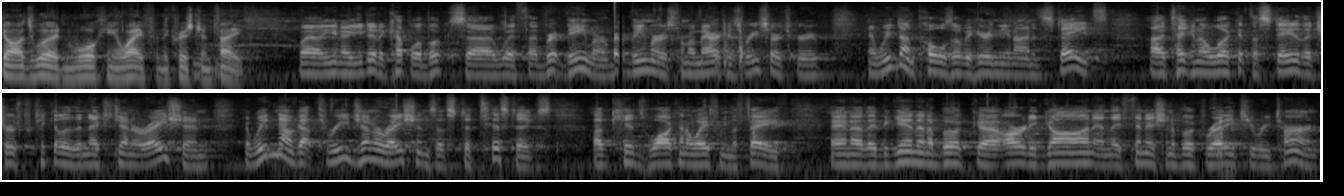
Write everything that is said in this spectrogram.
God's word and walking away from the Christian faith. Well, you know, you did a couple of books uh, with uh, Britt Beamer. Britt Beamer is from America's Research Group, and we've done polls over here in the United States, uh, taking a look at the state of the church, particularly the next generation. And we've now got three generations of statistics of kids walking away from the faith. And uh, they begin in a book uh, already gone, and they finish in a book ready to return.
